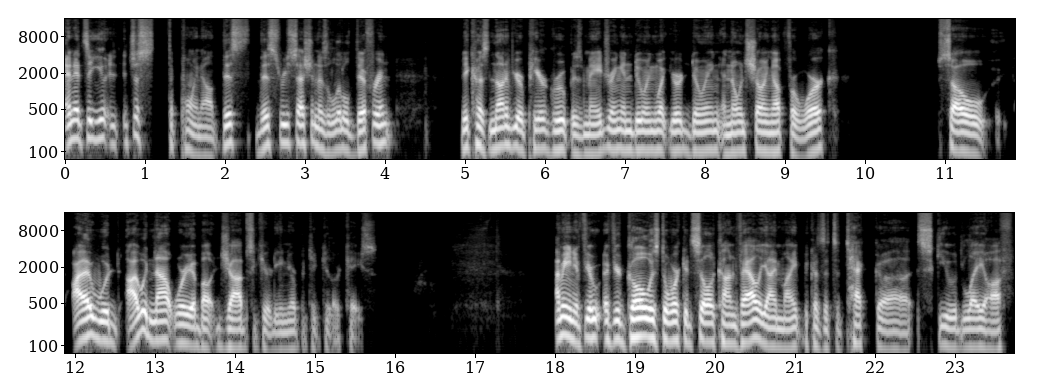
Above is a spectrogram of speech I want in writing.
And it's a just to point out this this recession is a little different because none of your peer group is majoring in doing what you're doing and no one's showing up for work. So i would i would not worry about job security in your particular case i mean if your if your goal is to work in silicon valley i might because it's a tech uh, skewed layoff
